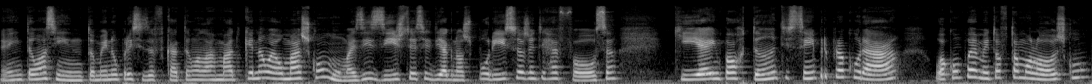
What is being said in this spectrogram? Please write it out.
É, então, assim, também não precisa ficar tão alarmado, porque não é o mais comum, mas existe esse diagnóstico. Por isso, a gente reforça que é importante sempre procurar o acompanhamento oftalmológico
